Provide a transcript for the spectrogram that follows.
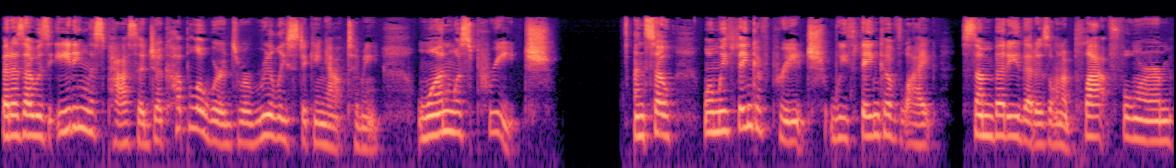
But as I was eating this passage, a couple of words were really sticking out to me. One was preach. And so when we think of preach, we think of like somebody that is on a platform,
